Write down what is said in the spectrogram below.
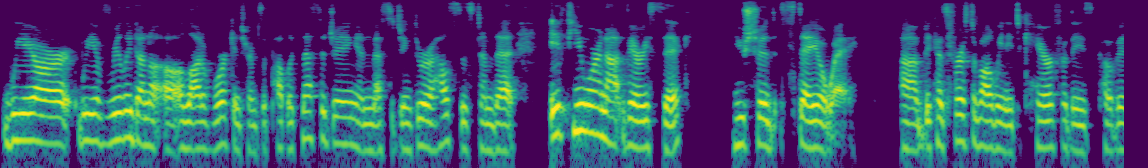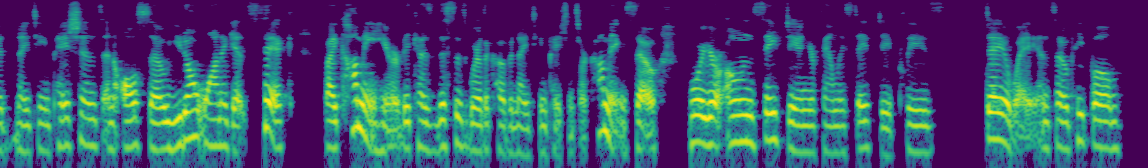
we are we have really done a, a, lot of work in terms of public messaging and messaging through our health system that if you are not very sick, you should stay away. Uh, because first of all, we need to care for these COVID-19 patients, and also you don't want to get sick by coming here because this is where the COVID-19 patients are coming. So for your own safety and your family's safety, please stay away. And so people,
